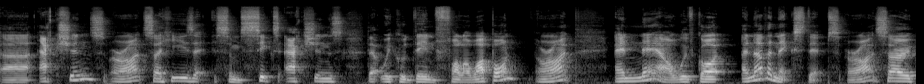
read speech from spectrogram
uh, actions, all right. So here's some six actions that we could then follow up on, all right. And now we've got another next steps, all right. So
